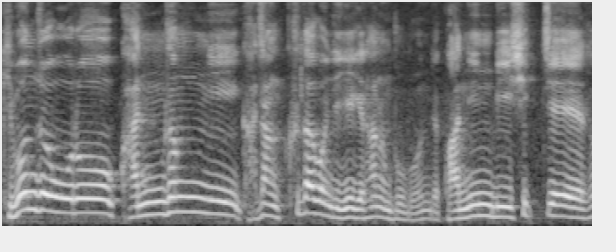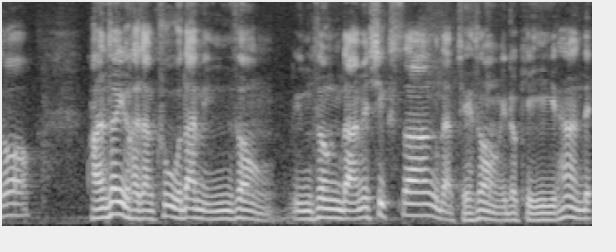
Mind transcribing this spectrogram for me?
기본적으로 관성이 가장 크다고 이제 얘기를 하는 부분, 관인비 식재에서 관성이 가장 크고, 그 다음에 인성, 인성 다음에 식상, 그 다음에 재성, 이렇게 얘기를 하는데,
